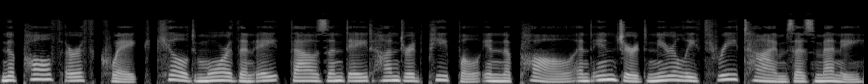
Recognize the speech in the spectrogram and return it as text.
Nepal's earthquake killed more than 8,800 people in Nepal and injured nearly three times as many.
